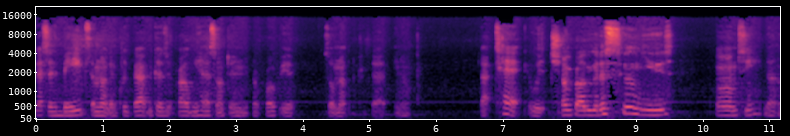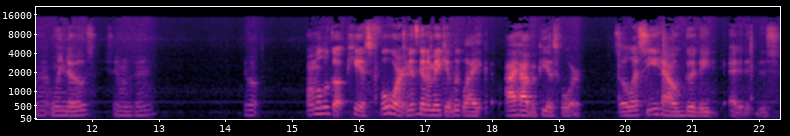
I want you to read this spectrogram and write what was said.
That says babes. I'm not gonna click that because it probably has something appropriate. So I'm not gonna click that. You know. That tech, which I'm probably gonna soon use. Um, see, got that Windows. See what I'm saying? Yep. I'm gonna look up PS4, and it's gonna make it look like I have a PS4. So let's see how good they edited this.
